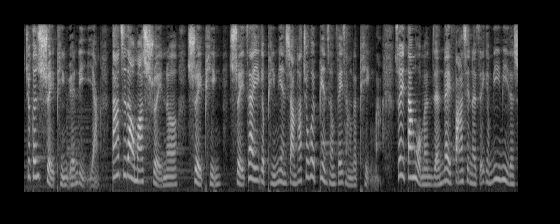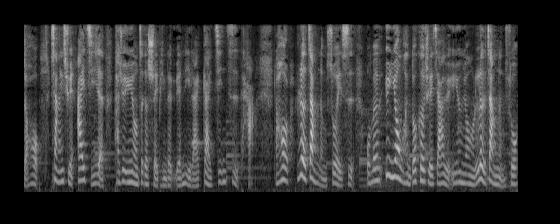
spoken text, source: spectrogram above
就跟水平原理一样。大家知道吗？水呢，水平水在一个平面上，它就会变成非常的平嘛。所以当我们人类发现了这个秘密的时候，像一群埃及人，他去运用这个水平的原理来盖金字塔。然后热胀冷缩也是，我们运用很多科学家也运用热胀冷缩，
